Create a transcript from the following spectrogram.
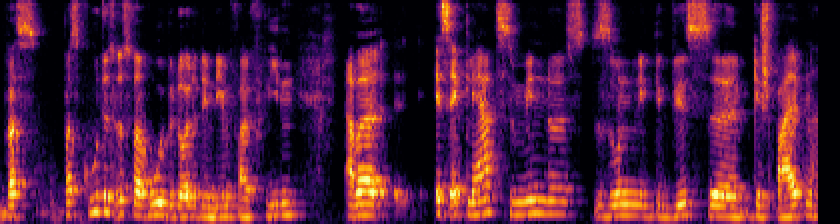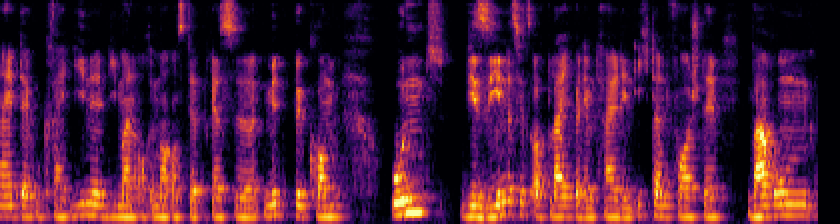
was, was Gutes ist, weil Ruhe bedeutet in dem Fall Frieden. Aber es erklärt zumindest so eine gewisse Gespaltenheit der Ukraine, die man auch immer aus der Presse mitbekommt. Und wir sehen das jetzt auch gleich bei dem Teil, den ich dann vorstelle, warum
